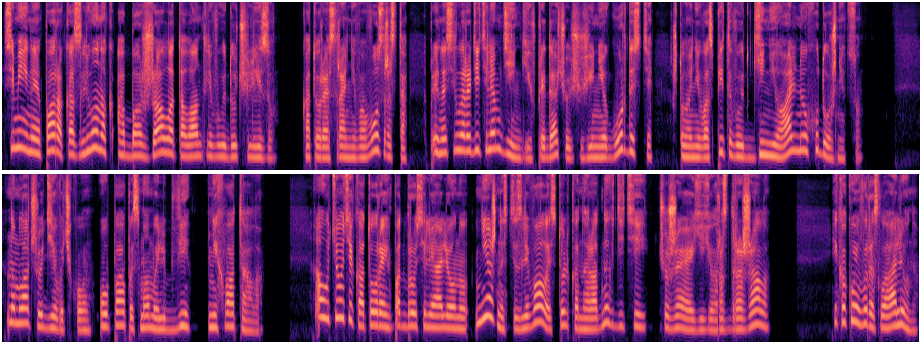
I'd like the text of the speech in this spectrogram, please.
Семейная пара козленок обожала талантливую дочь Лизу, которая с раннего возраста приносила родителям деньги в придачу ощущение гордости, что они воспитывают гениальную художницу. На младшую девочку у папы с мамой любви не хватало. А у тети, которой подбросили Алену, нежность изливалась только на родных детей, чужая ее раздражала. И какой выросла Алена?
